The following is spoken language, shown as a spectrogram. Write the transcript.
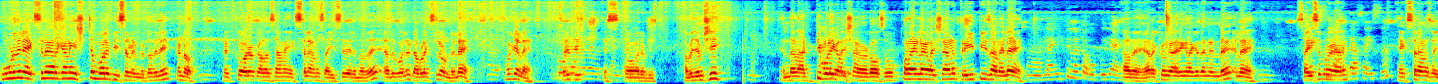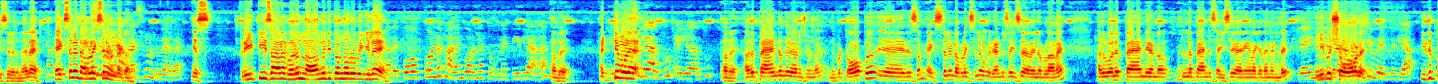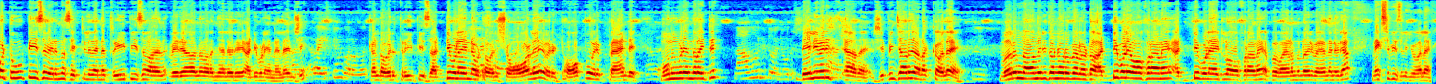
കൂടുതൽ എക്സലുകാർക്കാണെങ്കിൽ ഇഷ്ടം പോലെ പീസുകൾ ഉണ്ട് കേട്ടോ അതിൽ. കണ്ടോ? ഇതൊക്കെ ഓരോ കളേഴ്സ് ആണ് എക്സൽ ആണ് സൈസ് വരുന്നത് അതുപോലെ ഡബിൾ എക്സലും ഉണ്ട് അല്ലേ ഓക്കെ അല്ലേ? ഒരു പീസ് ഓരോ പീസ് അപ്പൊ ജംഷി എന്താണ് അടിപൊളി കളക്ഷൻ ആണ് കേട്ടോ. സൂപ്പർ ആയിട്ടുള്ള കളക്ഷൻ ആണ്. ത്രീ പീസ് ആണ് അല്ലേ? അതെ ഇറക്കും കാര്യങ്ങളൊക്കെ തന്നെ ഉണ്ട് അല്ലേ? സൈസ് പ്രകാരം സൈസ് എക്സൽ ആണ് സൈസ് വരുന്നത് അല്ലേ? എക്സലും ഡബിൾ എക്സലും ഉണ്ട് കേട്ടോ. യെസ് ത്രീ പീസ് ആണ് വെറും നാനൂറ്റി തൊണ്ണൂറ് രൂപയ്ക്ക് അല്ലേ അതെ പോപ്കോണിന്റെ കുറഞ്ഞ അടിപൊളി അതെ അത് പാന്റ് ഒന്ന് കാണിച്ചോണ്ട ഇതിപ്പോ ടോപ്പ് ഏകദേശം എക്സലും ഡബിൾ എക്സലും രണ്ട് സൈസ് അവൈലബിൾ ആണ്. അതുപോലെ പാന്റ് കണ്ടോ? നല്ല പാന്റ് സൈസ് കാര്യങ്ങളൊക്കെ തന്നെ ഉണ്ട്. ഇനിയിപ്പോ ഷോൾ ഇതിപ്പോ ടു പീസ് വരുന്ന സെറ്റിൽ തന്നെ ത്രീ പീസ് വരിക എന്ന് പറഞ്ഞാൽ ഒരു അടിപൊളി തന്നെ അല്ലേ കുറവ്. കണ്ടോ ഒരു ത്രീ പീസ് അടിപൊളി തന്നെ കേട്ടോ. ഒരു ഷോൾ ഒരു ടോപ്പ് ഒരു പാന്റ് മൂന്നും കൂടി എന്താ റേറ്റ് ഡെലിവറി അതെ ഷിപ്പിംഗ് ചാർജ് അടക്കം അല്ലേ? വെറും നാനൂറ്റി തൊണ്ണൂറ് രൂപയുള്ളൂ കേട്ടോ. അടിപൊളി ഓഫറാണ് അടിപൊളി ആയിട്ടുള്ള ഓഫറാണ്. അപ്പൊ വേണമെന്നുള്ളവർ വേഗം തന്നെ വരിക. നെക്സ്റ്റ് പീസിലേക്ക് പോകാം അല്ലേ?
